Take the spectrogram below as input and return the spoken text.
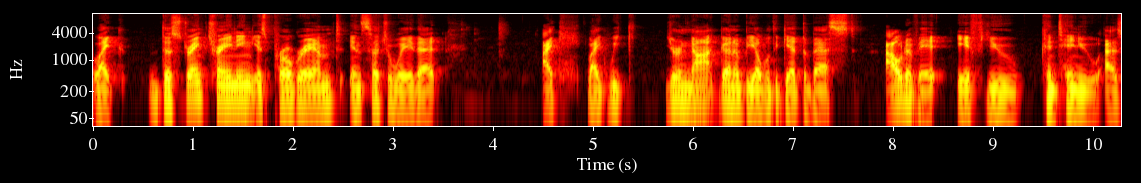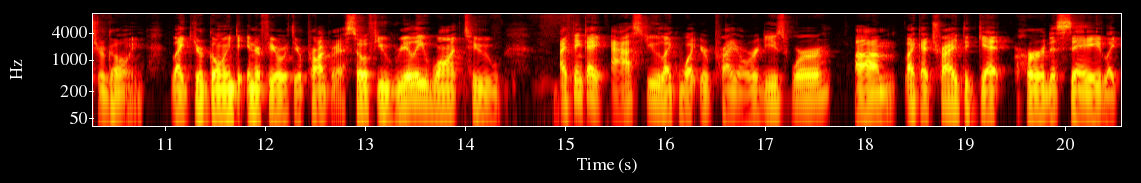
like the strength training is programmed in such a way that i like we you're not going to be able to get the best out of it if you continue as you're going. Like you're going to interfere with your progress. So if you really want to i think i asked you like what your priorities were. Um, like I tried to get her to say like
